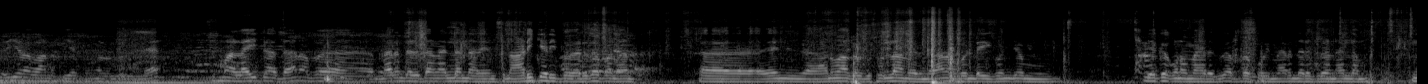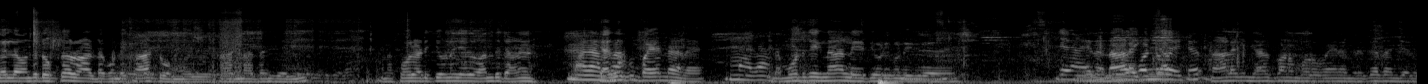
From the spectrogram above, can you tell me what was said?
பெரிய அளவான இயக்கங்கள் ஒன்றும் இல்லை. சும்மா லைட்டாக தான். அப்போ மறந்தெடுத்தா நல்ல நான் அடிக்கடி இப்போ வருது அப்போ நான் அணுவாக்களுக்கு சொல்லாமல் இருந்தேன் ஆனால் பண்டைக்கு கொஞ்சம் இயக்க குணமாக இருக்குது. அப்போ போய் மருந்தெடுக்கிற நல்ல முதல்ல வந்து டாக்டர் ஆள்கிட்ட கொண்டு போய் காட்டுவோம். அது காட்டினா தான் சரி. ஆனால் கோல் அடித்தோடனே அது வந்துட்டானே. எதுக்கும் பயந்தானே அம்மாதான். இந்த மோட்டர் சைக்கிள் நான் ஏற்றி ஓடி கொண்டு ஏன்னா நாளைக்கு நாளைக்கு யாழ்ப்பாணம் போகிற பயணம் இருக்கு அதான் சரி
